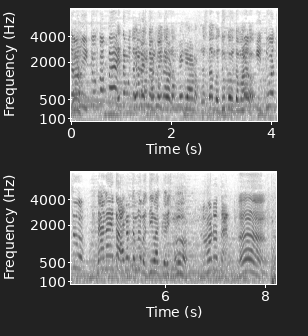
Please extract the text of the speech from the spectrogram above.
જવાનું ઈ તો એ તો હું તમને રસ્તા કહી દઉં. રસ્તા બધું કહું તમારો. કીધું તો ના ના એ તો આગળ તમને બધી વાત કરીશ. હેડો તાર. હા.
